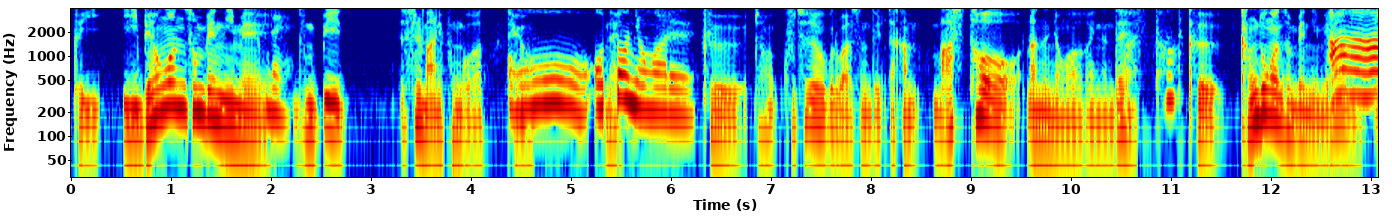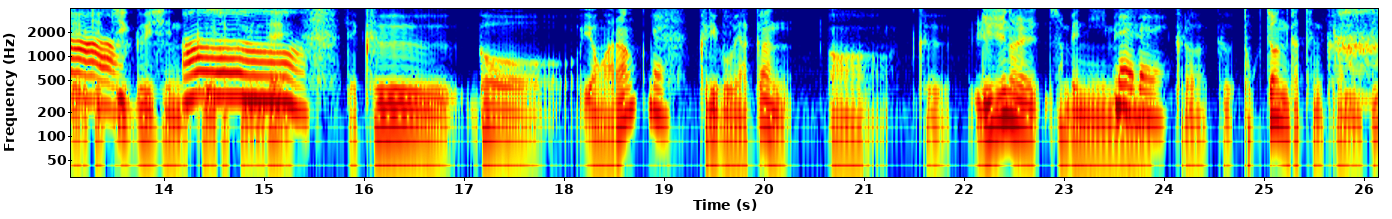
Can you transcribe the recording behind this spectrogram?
그 이- 이병헌 선배님의 네. 눈빛을 많이 본 것 같아요. 오, 어떤 영화를 그, 저 구체적으로 말씀드리 약간 마스터라는 영화가 있는데, 마스터? 그 강동원 선배님이랑 아. 예, 이렇게 찍으신 그 아. 작품인데 네, 그거 영화랑 네. 그리고 약간 어 그 류준열 선배님의 네네네. 그런 그 독전 같은 그런 눈빛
